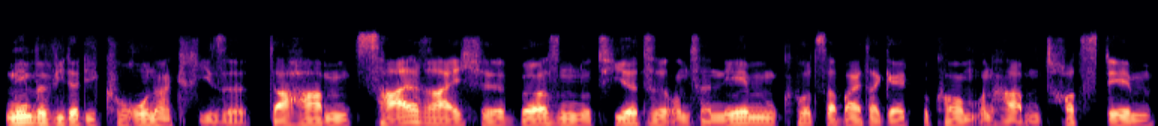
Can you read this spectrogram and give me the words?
Nehmen wir wieder die Corona-Krise. Da haben zahlreiche börsennotierte Unternehmen Kurzarbeitergeld bekommen und haben trotzdem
